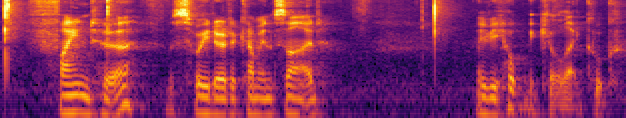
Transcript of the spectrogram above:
find her, persuade her to come inside. Maybe help me kill that cook.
